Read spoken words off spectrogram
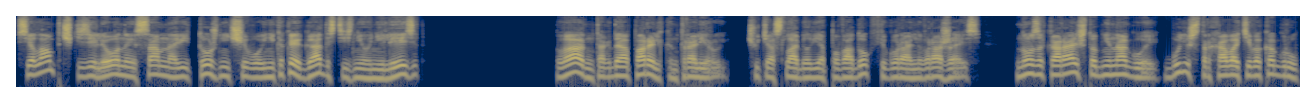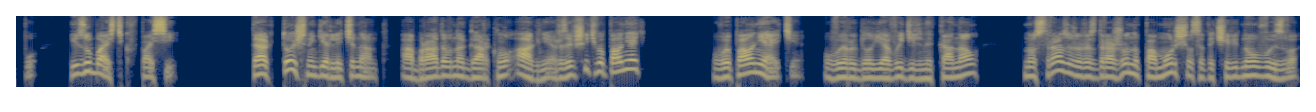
«Все лампочки зеленые, сам на вид тоже ничего, и никакая гадость из него не лезет». «Ладно, тогда аппарель контролируй», — чуть ослабил я поводок, фигурально выражаясь. «Но за кораль, чтобы не ногой. Будешь страховать ИВК-группу. И зубастиков паси. «Так точно, гер-лейтенант», — обрадованно гаркнул Агния. «Разрешите выполнять?» «Выполняйте», — вырубил я выделенный канал, но сразу же раздраженно поморщился от очередного вызова.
